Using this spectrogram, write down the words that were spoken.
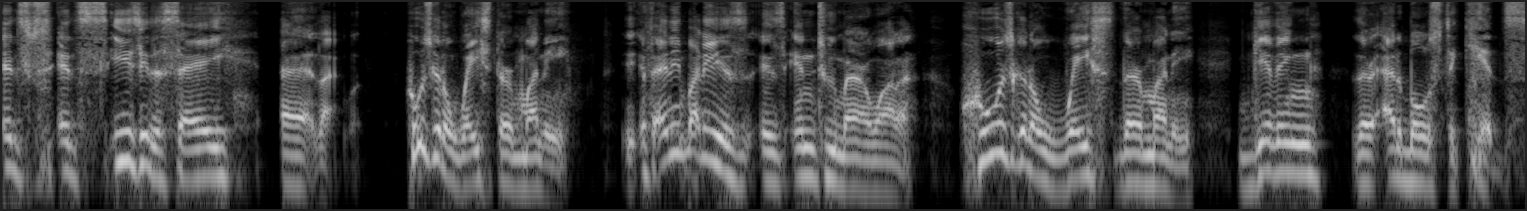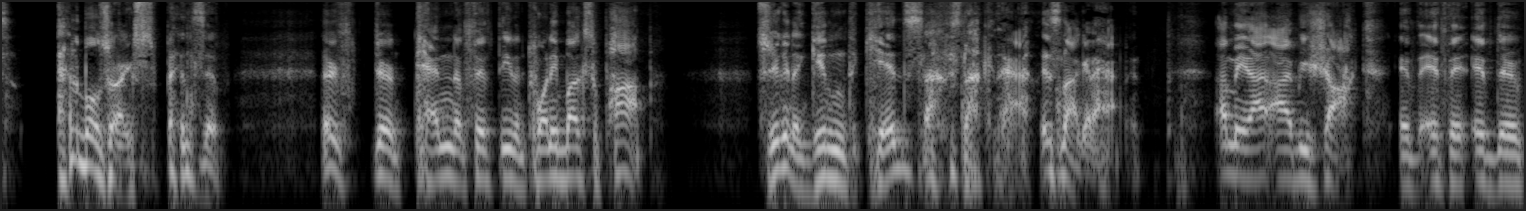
it's, it's easy to say, uh, who's going to waste their money? If anybody is, is into marijuana, who's going to waste their money giving their edibles to kids. Edibles are expensive. They're they're 10 to 15 to 20 bucks a pop. So you're to give them to kids? It's not to happen. It's not to happen. I mean, I, would be shocked if if it, if there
